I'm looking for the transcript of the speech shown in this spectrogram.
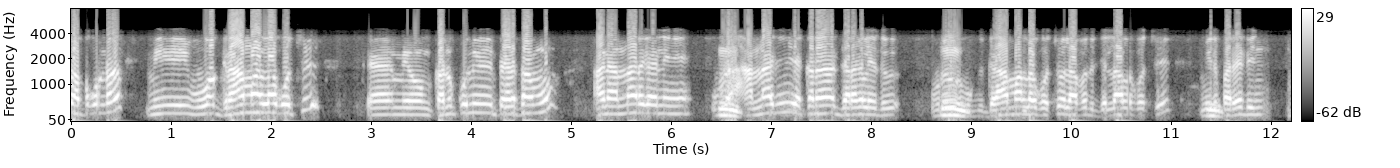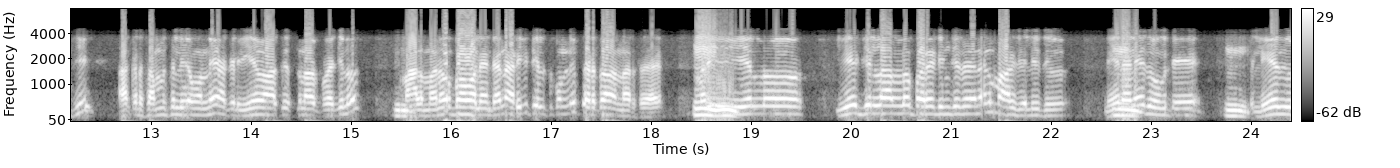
తప్పకుండా మీ గ్రామాల్లోకి వచ్చి మేము కనుక్కొని పెడతాము అని అన్నారు కానీ. అన్నది ఎక్కడ జరగలేదు ఇప్పుడు. గ్రామాల్లోకి వచ్చో లేకపోతే జిల్లాలకు వచ్చి మీరు పర్యటించి అక్కడ సమస్యలు ఏమున్నాయి అక్కడ ఏం ఆశిస్తున్నారు ప్రజలు. వాళ్ళ మనోభావాలు ఏంటని అడిగి తెలుసుకుని పెడతామన్నారు సార్ మరి మ్. వీళ్ళు ఏ జిల్లాల్లో పర్యటించేది అనేది మాకు తెలీదు నేను మ్. అనేది ఒకటి. లేదు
